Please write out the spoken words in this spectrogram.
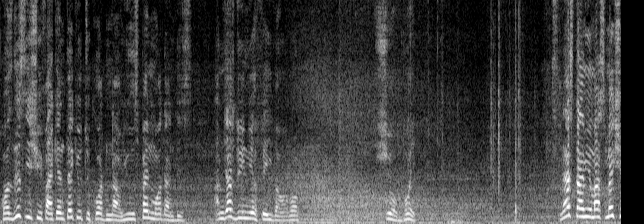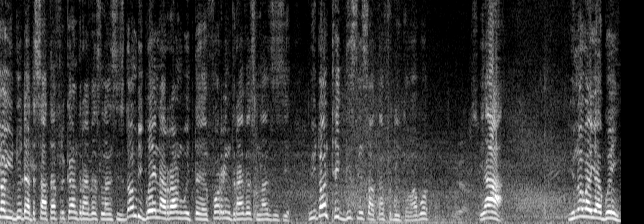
Cause this issue, if I can take you to court now, you will spend more than this. I'm just doing you a favor, bro. Sure, boy. Next time you must make sure you do that the South African driver's license. Don't be going around with uh, foreign driver's license here. We don't take this in South Africa, bro. Yeah, Yeah. You know where you are going?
